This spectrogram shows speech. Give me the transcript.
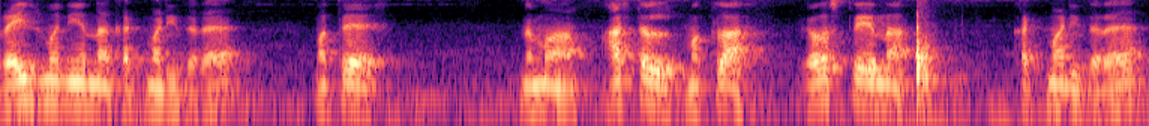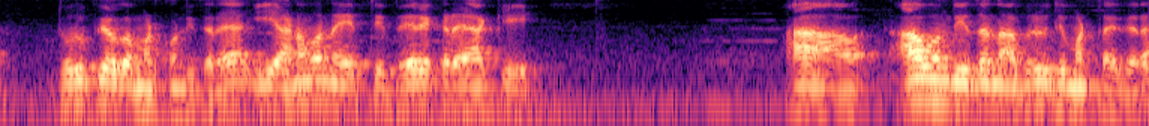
ಪ್ರೈಸ್ ಮನಿಯನ್ನು ಕಟ್ ಮಾಡಿದ್ದಾರೆ. ಮತ್ತು ನಮ್ಮ ಹಾಸ್ಟೆಲ್ ಮಕ್ಕಳ ವ್ಯವಸ್ಥೆಯನ್ನು ಕಟ್ ಮಾಡಿದ್ದಾರೆ. ದುರುಪಯೋಗ ಮಾಡ್ಕೊಂಡಿದ್ದಾರೆ. ಈ ಹಣವನ್ನು ಎತ್ತಿ ಬೇರೆ ಕಡೆ ಹಾಕಿ ಆ ಆ ಒಂದು ಇದನ್ನು ಅಭಿವೃದ್ಧಿ ಮಾಡ್ತಾ ಇದ್ದಾರೆ.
